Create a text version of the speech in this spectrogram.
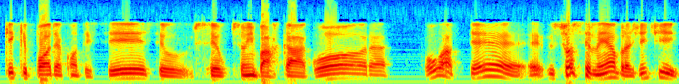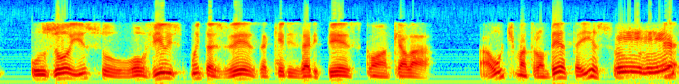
O que, que pode acontecer se eu, se, eu, se eu embarcar agora? Ou até, eh, o senhor se lembra, a gente usou isso, ouviu isso muitas vezes, aqueles LPs com aquela, a última trombeta, é isso? Uhum. É,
